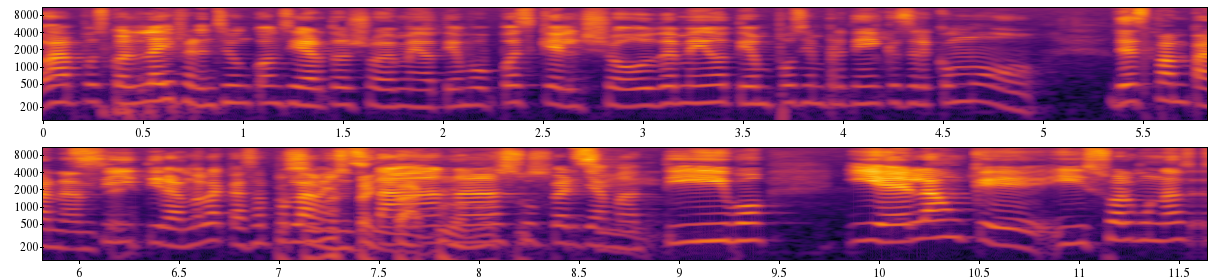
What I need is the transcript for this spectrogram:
ah, pues, ¿cuál es la diferencia de un concierto y un show de medio tiempo? Pues que el show de medio tiempo siempre tiene que ser como Despampanante. Sí, tirando la casa por Pues la ¿no? ventana, es- súper Sí. llamativo. Y él, aunque hizo algunas,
